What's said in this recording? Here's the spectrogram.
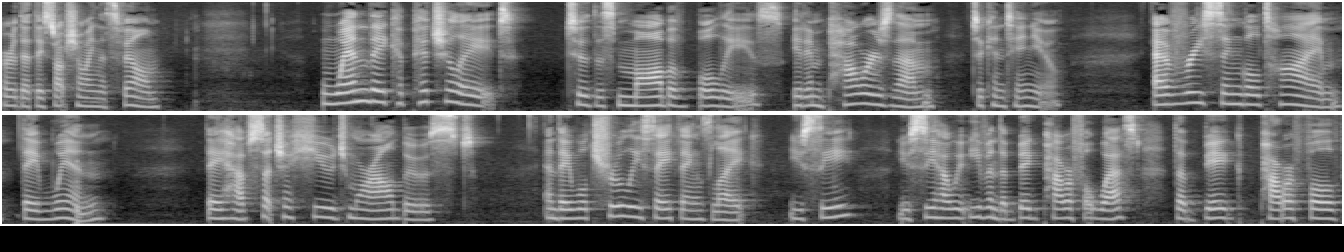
or that they stop showing this film, when they capitulate to this mob of bullies, it empowers them to continue. Every single time they win, they have such a huge morale boost. And they will truly say things like, You see, you see how we, even the big, powerful West, the big, powerful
